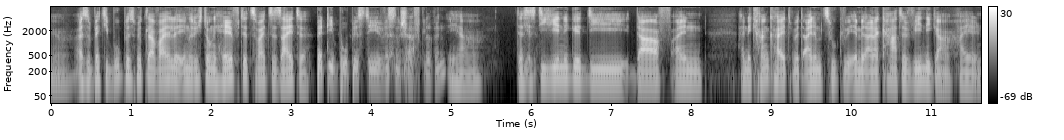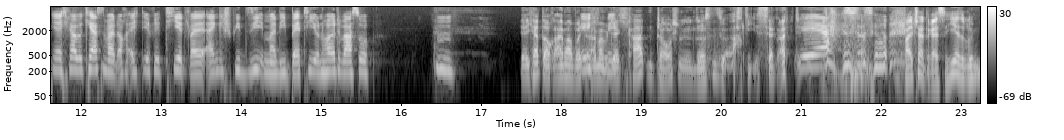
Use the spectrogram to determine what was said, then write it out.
ja. Also Betty Boop ist mittlerweile in Richtung Hälfte, zweite Seite. Betty Boop ist die Wissenschaftlerin. Ja. Das Ja. ist diejenige, die darf ein, eine Krankheit mit einem Zug, we- mit einer Karte weniger heilen. Ja, ich glaube, Kerstin war halt auch echt irritiert, weil eigentlich spielt sie immer die Betty und heute war es so, Ja, ich hatte auch einmal, wollte Ich einmal mit der nicht. Karten tauschen und das ist so, ach, die ist ja gar nicht. ja, yeah, so. Falsche Adresse, hier drüben.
